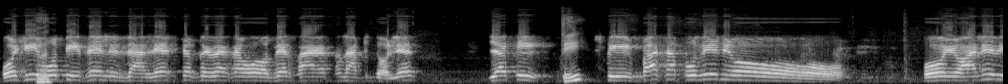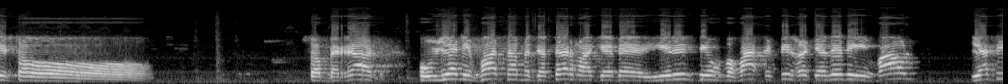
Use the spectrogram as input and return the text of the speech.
Όχι Ναι. ό,τι θέλεις να λες και ότι δεν θα, δεν θα έρθει να μην το λες. Γιατί Τι; στην πάσα που δίνει ο, ο Ιωαννίδης στο, στον Μπερνάρ που βγαίνει φάτσα με τετέρμα και με γυρίζει την φάση πίσω και δίνει φάουλ γιατί,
